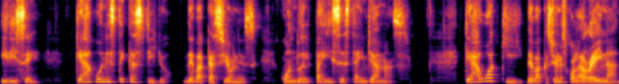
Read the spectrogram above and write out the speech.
y dice, ¿qué hago en este castillo de vacaciones cuando el país está en llamas? ¿Qué hago aquí de vacaciones con la reina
